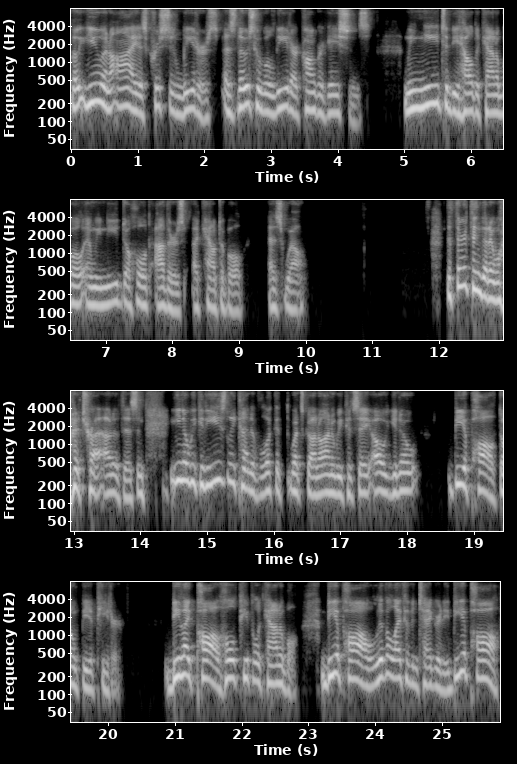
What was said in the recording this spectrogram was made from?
But you and I, as Christian leaders, as those who will lead our congregations, we need to be held accountable and we need to hold others accountable as well. The third thing that I want to try out of this, and you know, we could easily kind of look at what's gone on and we could say, oh, you know, be a Paul, don't be a Peter. Be like Paul, hold people accountable. Be a Paul, live a life of integrity. Be a Paul,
